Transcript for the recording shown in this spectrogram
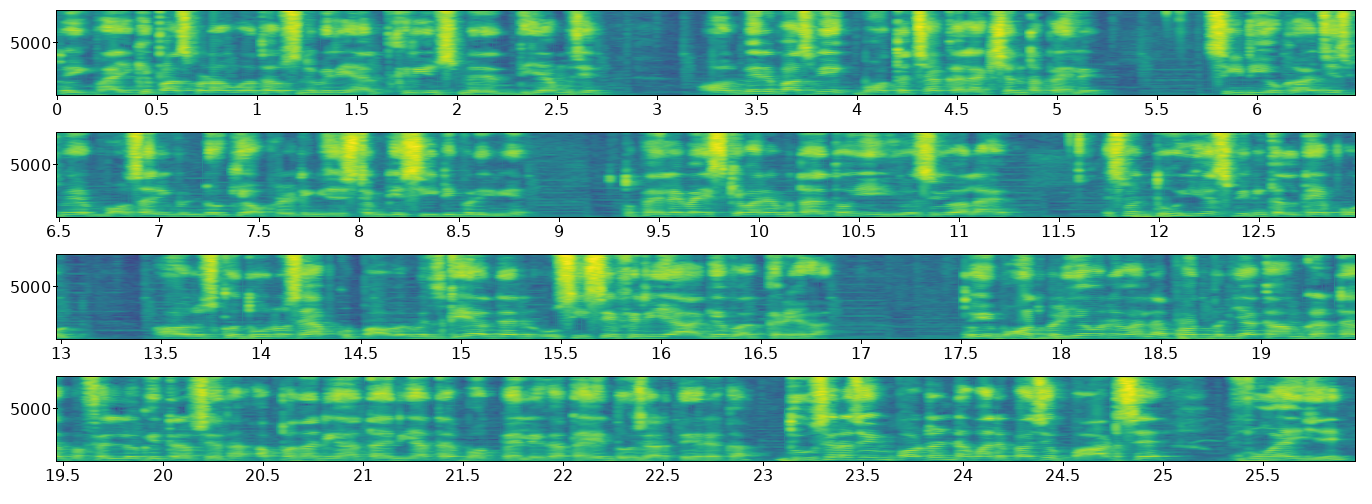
तो एक भाई के पास पड़ा हुआ था, उसने मेरी हेल्प करी उसमें दिया मुझे। और मेरे पास भी एक बहुत अच्छा कलेक्शन था पहले सीडीओ का, जिसमें बहुत सारी विंडो की ऑपरेटिंग सिस्टम की सीडी पड़ी हुई है। तो पहले मैं इसके बारे में बताता हूँ, ये यू वाला है। इसमें दो यू निकलते हैं पोर्ट और उसको दोनों से आपको पावर मिलती है और देन उसी से फिर ये आगे वर्क करेगा। तो ये बहुत बढ़िया होने वाला है, बहुत बढ़िया काम करता है बफेलो की तरफ़ से था। अब पता नहीं आता है, नहीं आता है, बहुत पहले का था ये 2013 का। दूसरा जो इंपॉर्टेंट हमारे पास जो पार्ट्स है, वो है ये।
